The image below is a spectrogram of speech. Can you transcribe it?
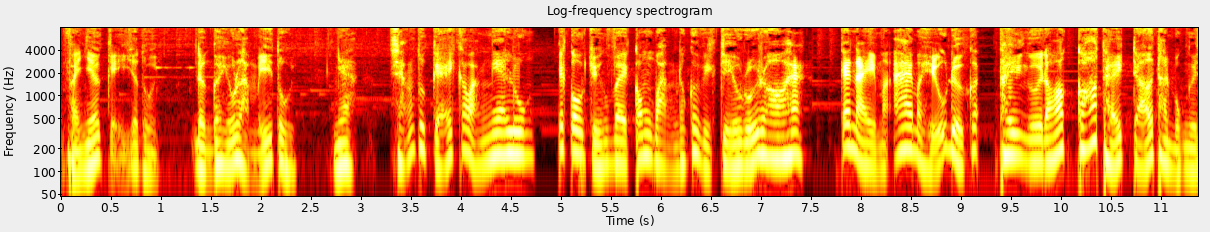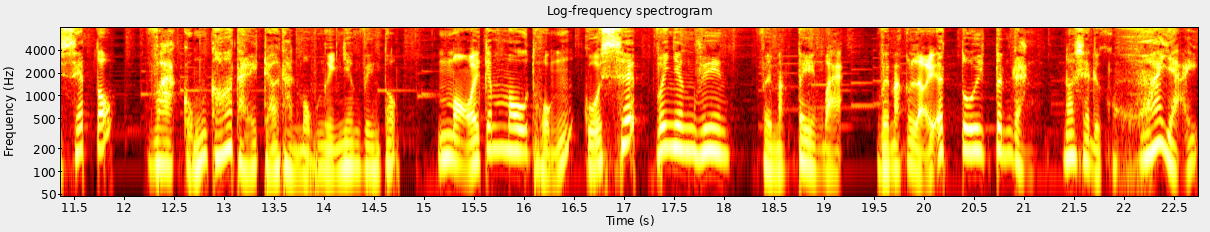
Phải nhớ kỹ cho tôi, đừng có hiểu lầm ý tôi nha. Sẵn tôi kể các bạn nghe luôn cái câu chuyện về công bằng trong cái việc chịu rủi ro ha. Cái này mà ai mà hiểu được á, thì người đó có thể trở thành một người sếp tốt và cũng có thể trở thành một người nhân viên tốt. Mọi cái mâu thuẫn của sếp với nhân viên về mặt tiền bạc, về mặt lợi ích, tôi tin rằng nó sẽ được hóa giải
